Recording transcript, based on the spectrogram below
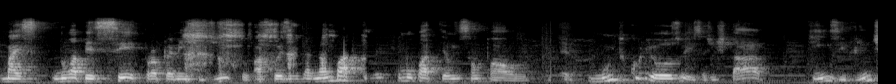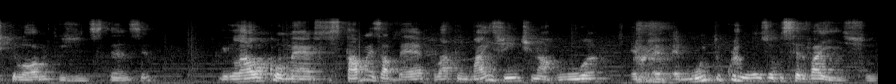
Mas no ABC, propriamente dito, a coisa ainda não bateu como bateu em São Paulo. É muito curioso isso. A gente está 15, 20 quilômetros de distância. E lá o comércio está mais aberto, lá tem mais gente na rua. É, é, é muito curioso observar isso.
